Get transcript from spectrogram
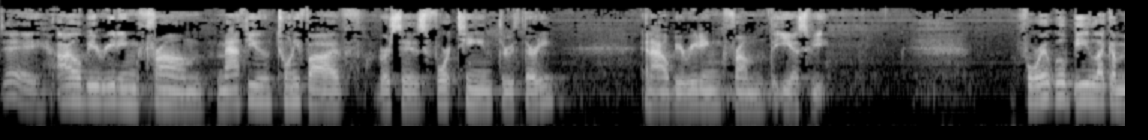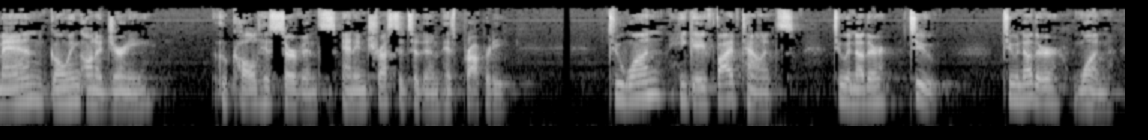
Today, I will be reading from Matthew 25, verses 14 through 30, and I will be reading from the ESV. For it will be like a man going on a journey who called his servants and entrusted to them his property. To one he gave five talents, to another two, to another one,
